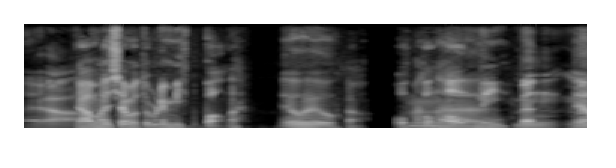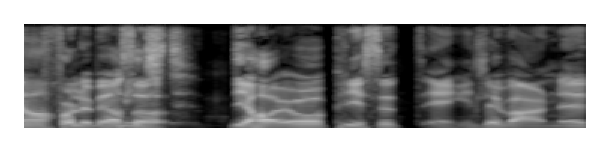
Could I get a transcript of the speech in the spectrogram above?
Ja. Ja, men han kommer til å bli midtbane. Jo, jo. Ja. 8,5-9. Men, Men, men Ja, foreløpig, altså Minst. De har jo priset egentlig Werner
